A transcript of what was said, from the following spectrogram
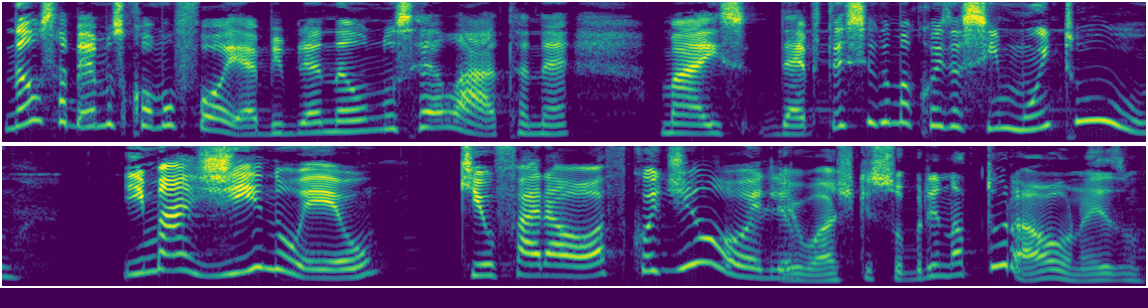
Não sabemos como foi, a Bíblia não nos relata, né? Mas deve ter sido uma coisa assim muito. Imagino eu que o faraó ficou de olho. Eu acho que sobrenatural mesmo.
